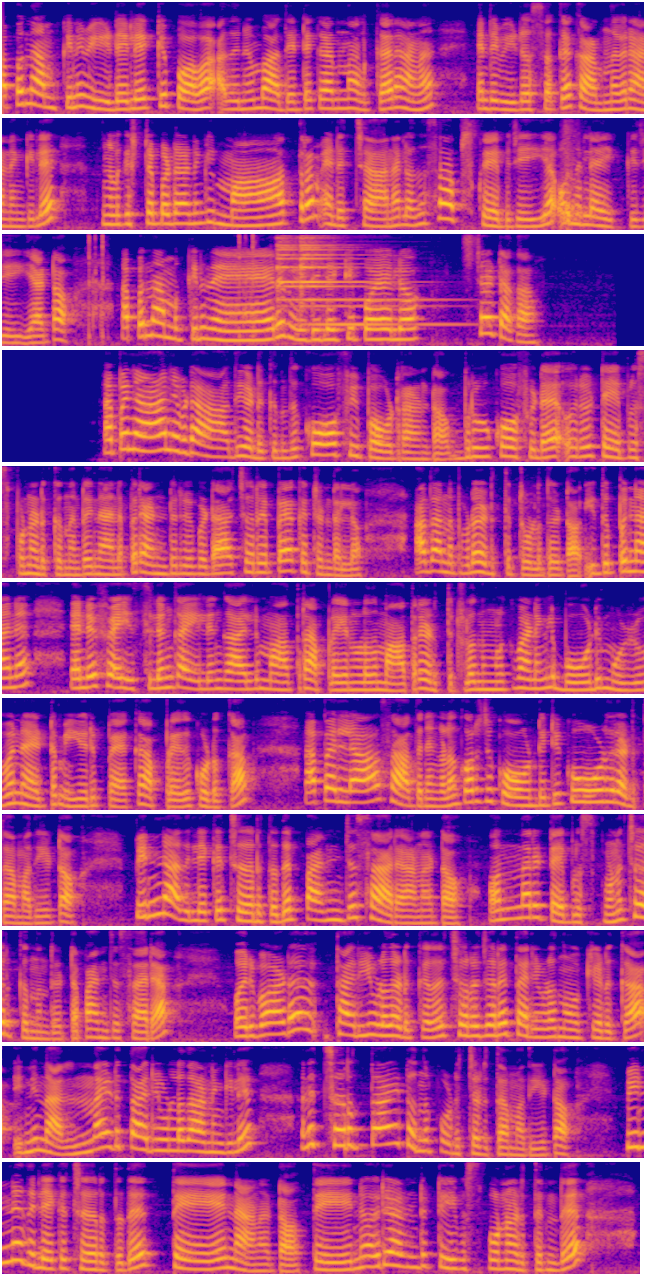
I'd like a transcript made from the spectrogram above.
അപ്പോൾ നമുക്കിനി വീഡിയോയിലേക്ക് പോവാം. അതിനു മുമ്പ് ആദ്യമായിട്ട് കാണുന്ന ആൾക്കാരാണ് എന്റെ വീഡിയോസൊക്കെ കാണുന്നവരാണെങ്കിൽ നിങ്ങൾക്ക് ഇഷ്ടപ്പെടുകയാണെങ്കിൽ മാത്രം എന്റെ ചാനൽ ഒന്ന് സബ്സ്ക്രൈബ് ചെയ്യുക ഒന്ന് ലൈക്ക് ചെയ്യുക കേട്ടോ അപ്പം നമുക്കിനി നേരെ വീട്ടിലേക്ക് പോയാലോ? സ്റ്റാർട്ടാക്കാം അപ്പം ഞാനിവിടെ ആദ്യം എടുക്കുന്നത് കോഫി പൗഡറാണ് കേട്ടോ ബ്രൂ കോഫിയുടെ ഒരു ടേബിൾ സ്പൂൺ എടുക്കുന്നുണ്ട്. ഞാനിപ്പോൾ രണ്ട് രൂപയുടെ ആ ചെറിയ പാക്കറ്റ് ഉണ്ടല്ലോ. അതാണ് ഇപ്പോൾ ഇവിടെ എടുത്തിട്ടുള്ളത് കേട്ടോ ഇതിപ്പോൾ ഞാൻ എന്റെ ഫേസിലും കയ്യിലും കാലിലും മാത്രം അപ്ലൈ ചെയ്യാനുള്ളത് മാത്രമേ എടുത്തിട്ടുള്ളൂ. നിങ്ങൾക്ക് വേണമെങ്കിൽ ബോഡി മുഴുവനായിട്ടും ഈ ഒരു പാക്ക് അപ്ലൈ ചെയ്ത് കൊടുക്കാം. അപ്പോൾ എല്ലാ സാധനങ്ങളും കുറച്ച് ക്വാണ്ടിറ്റി കൂടുതൽ എടുത്താൽ മതി കേട്ടോ പിന്നെ അതിലേക്ക് ചേർത്തത് പഞ്ചസാര ആണ് കേട്ടോ ഒന്നര ടേബിൾ സ്പൂൺ ചേർക്കുന്നുണ്ട് കേട്ടോ പഞ്ചസാര. ഒരുപാട് തരിയുള്ളത് എടുക്കരുത്. ചെറിയ ചെറിയ തരിയുള്ളത് നോക്കിയെടുക്കുക. ഇനി നന്നായിട്ട് തരിയുള്ളതാണെങ്കിൽ അതിന് ചെറുതായിട്ടൊന്ന് പൊടിച്ചെടുത്താൽ മതി കേട്ടോ. പിന്നെ ഇതിലേക്ക് ചേർത്തത് തേനാണ് കേട്ടോ. തേൻ ഒരു രണ്ട് ടേബിൾ സ്പൂൺ എടുത്തിട്ടുണ്ട്.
